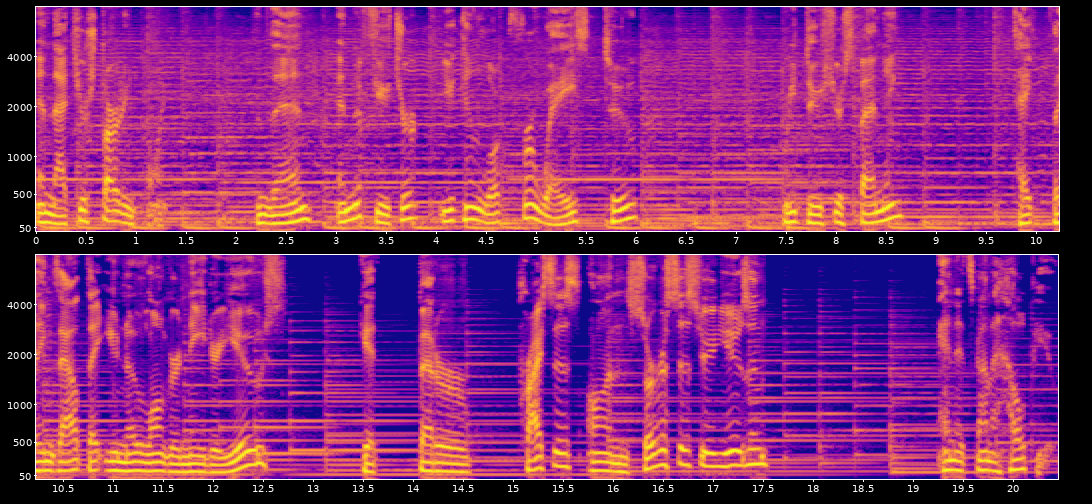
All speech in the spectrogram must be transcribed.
and that's your starting point. And then in the future, you can look for ways to reduce your spending, take things out that you no longer need or use, get better prices on services you're using, and it's going to help you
